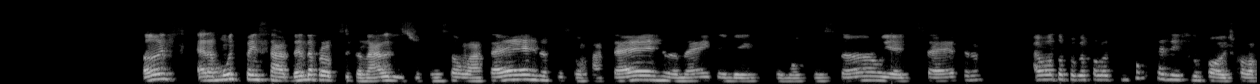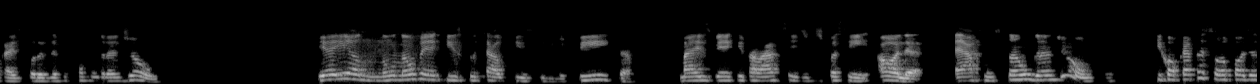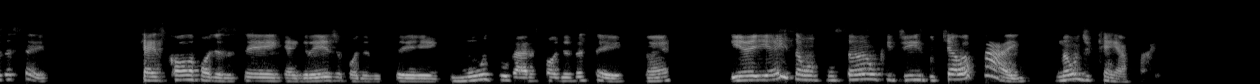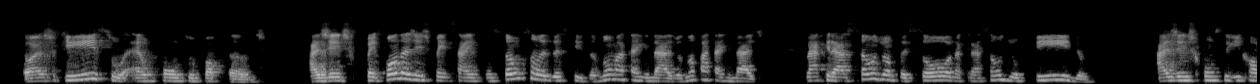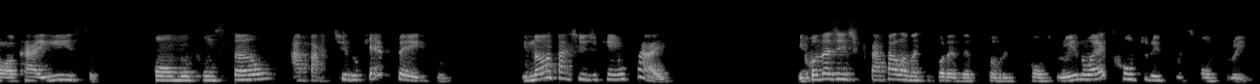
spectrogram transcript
antes era muito pensado dentro da própria psicanálise de função materna, função paterna, né, entender isso como uma função e etc. Aí o autor falou assim, por que a gente não pode colocar isso, por exemplo, como um grande outro? E aí eu não, não venho aqui explicar o que isso significa, mas venho aqui falar assim, de, tipo assim, olha, é a função grande outro, que qualquer pessoa pode exercer. Que a escola pode exercer, que a igreja pode exercer, que muitos lugares podem exercer, né? E aí é é uma função que diz do que ela faz, não de quem a faz. Eu acho que isso é um ponto importante. A gente, quando a gente pensar em função que são exercidas na maternidade ou na paternidade, na criação de uma pessoa, na criação de um filho, a gente conseguir colocar isso como função a partir do que é feito e não a partir de quem o faz. E quando a gente está falando aqui, por exemplo, sobre desconstruir, não é desconstruir por desconstruir.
